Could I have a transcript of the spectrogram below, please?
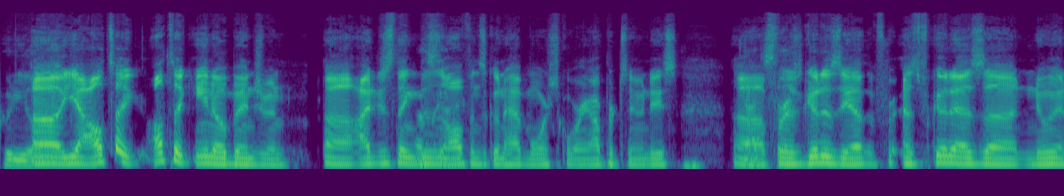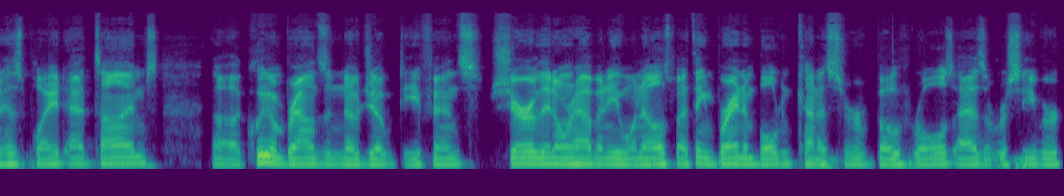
Who do you uh, like? Uh, yeah, I'll take I'll take Eno Benjamin. Uh, I just think okay. this offense is going to have more scoring opportunities. Uh, for it. as good as the other, as good as uh, New England has played at times, uh, Cleveland Browns a no joke defense. Sure, they don't have anyone else, but I think Brandon Bolden kind of served both roles as a receiver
